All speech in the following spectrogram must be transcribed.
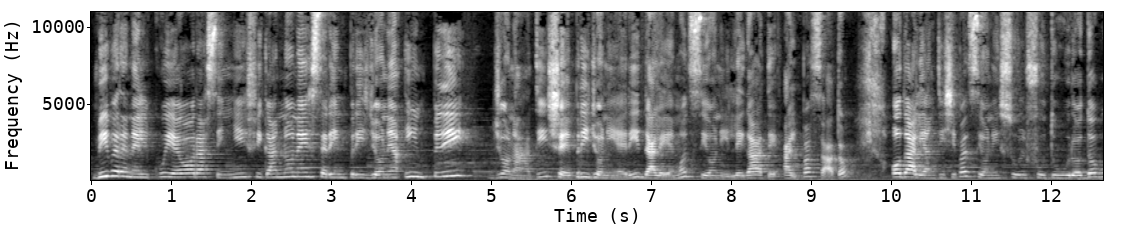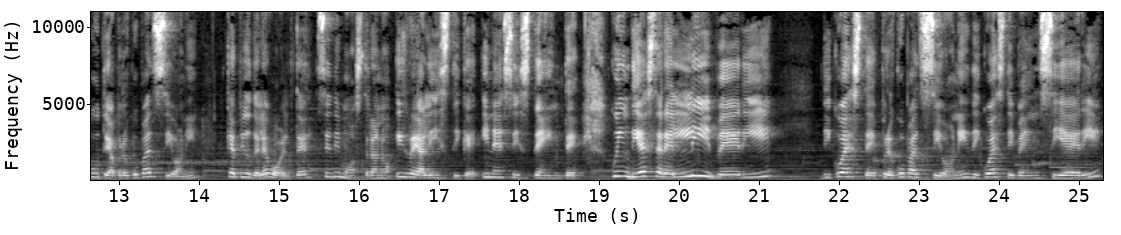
Vivere nel qui e ora significa non essere imprigionati, cioè prigionieri dalle emozioni legate al passato o dalle anticipazioni sul futuro dovute a preoccupazioni che più delle volte si dimostrano irrealistiche, inesistenti. Quindi essere liberi di queste preoccupazioni, di questi pensieri,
